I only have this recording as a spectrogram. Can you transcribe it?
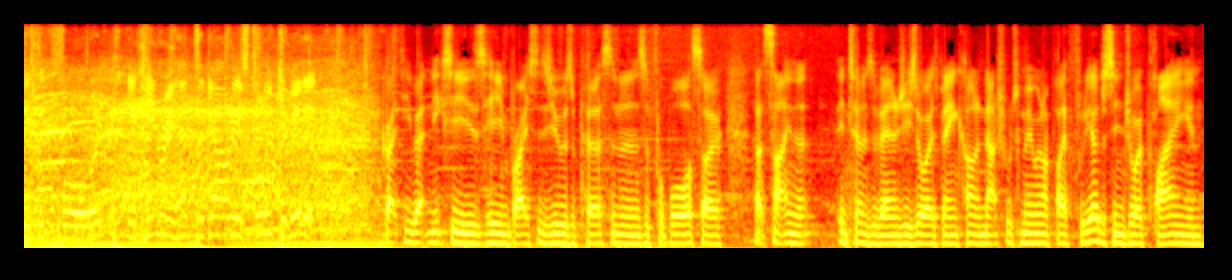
kicked it forward. McHenry had to go and he's fully committed. Great thing about Nixie is he embraces you as a person and as a footballer, so that's something that in terms of energy has always been kind of natural to me when I play footy. I just enjoy playing and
